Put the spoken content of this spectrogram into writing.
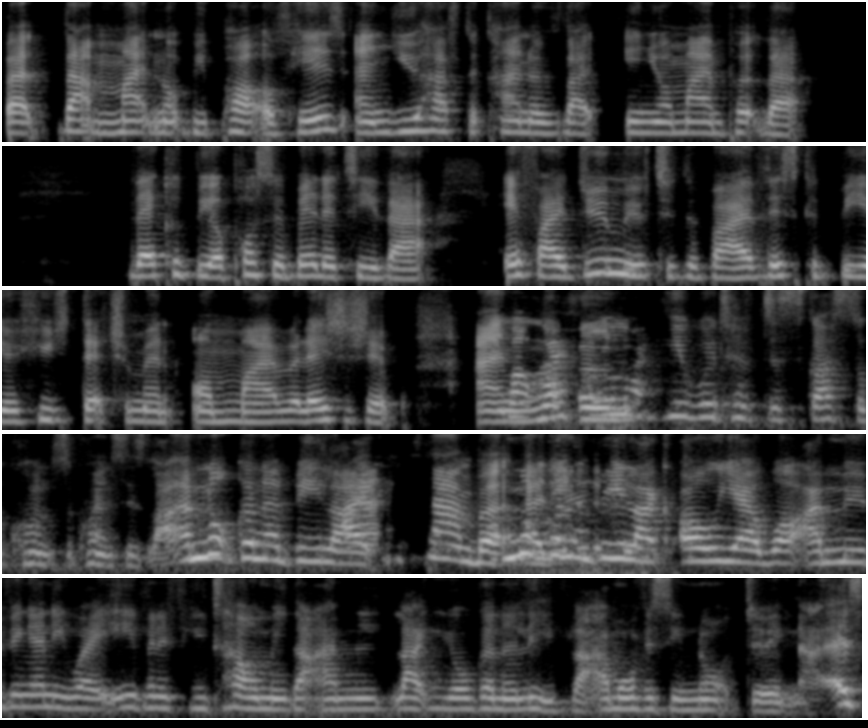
but that might not be part of his. And you have to kind of like in your mind put that there could be a possibility that if I do move to Dubai, this could be a huge detriment on my relationship. And I feel like you would have discussed the consequences. Like, I'm not gonna be like, I understand, but I'm not gonna be like, oh yeah, well, I'm moving anyway, even if you tell me that I'm like you're gonna leave. Like, I'm obviously not doing that. As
